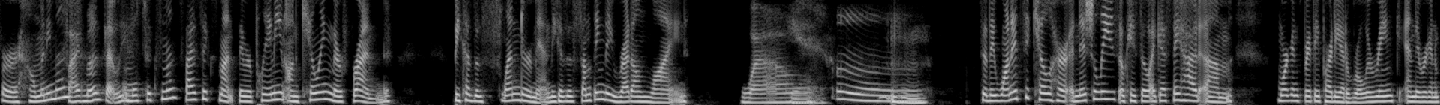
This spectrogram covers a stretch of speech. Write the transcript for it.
for how many months? Five months at least. almost six months, five, six months. They were planning on killing their friend because of Slender Man, because of something they read online. Wow. Yeah. Oh. Mhm. So they wanted to kill her initially. Okay, so I guess they had um, Morgan's birthday party at a roller rink, and they were gonna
